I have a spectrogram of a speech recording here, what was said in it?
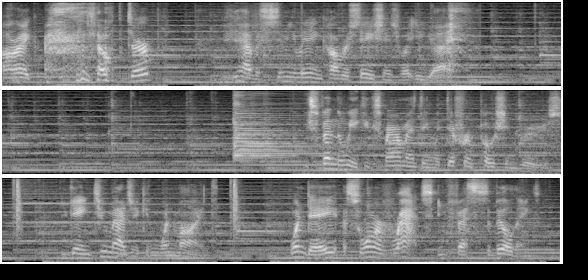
Alright, nope, durp. You have a stimulating conversation is what you got. You spend the week experimenting with different potion brews. You gain two magic and one mind. One day, a swarm of rats infests the building.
